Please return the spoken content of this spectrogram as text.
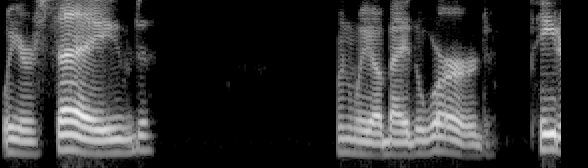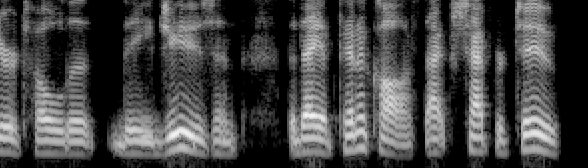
We are saved when we obey the word. Peter told the the Jews in the day of Pentecost, Acts chapter 2,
